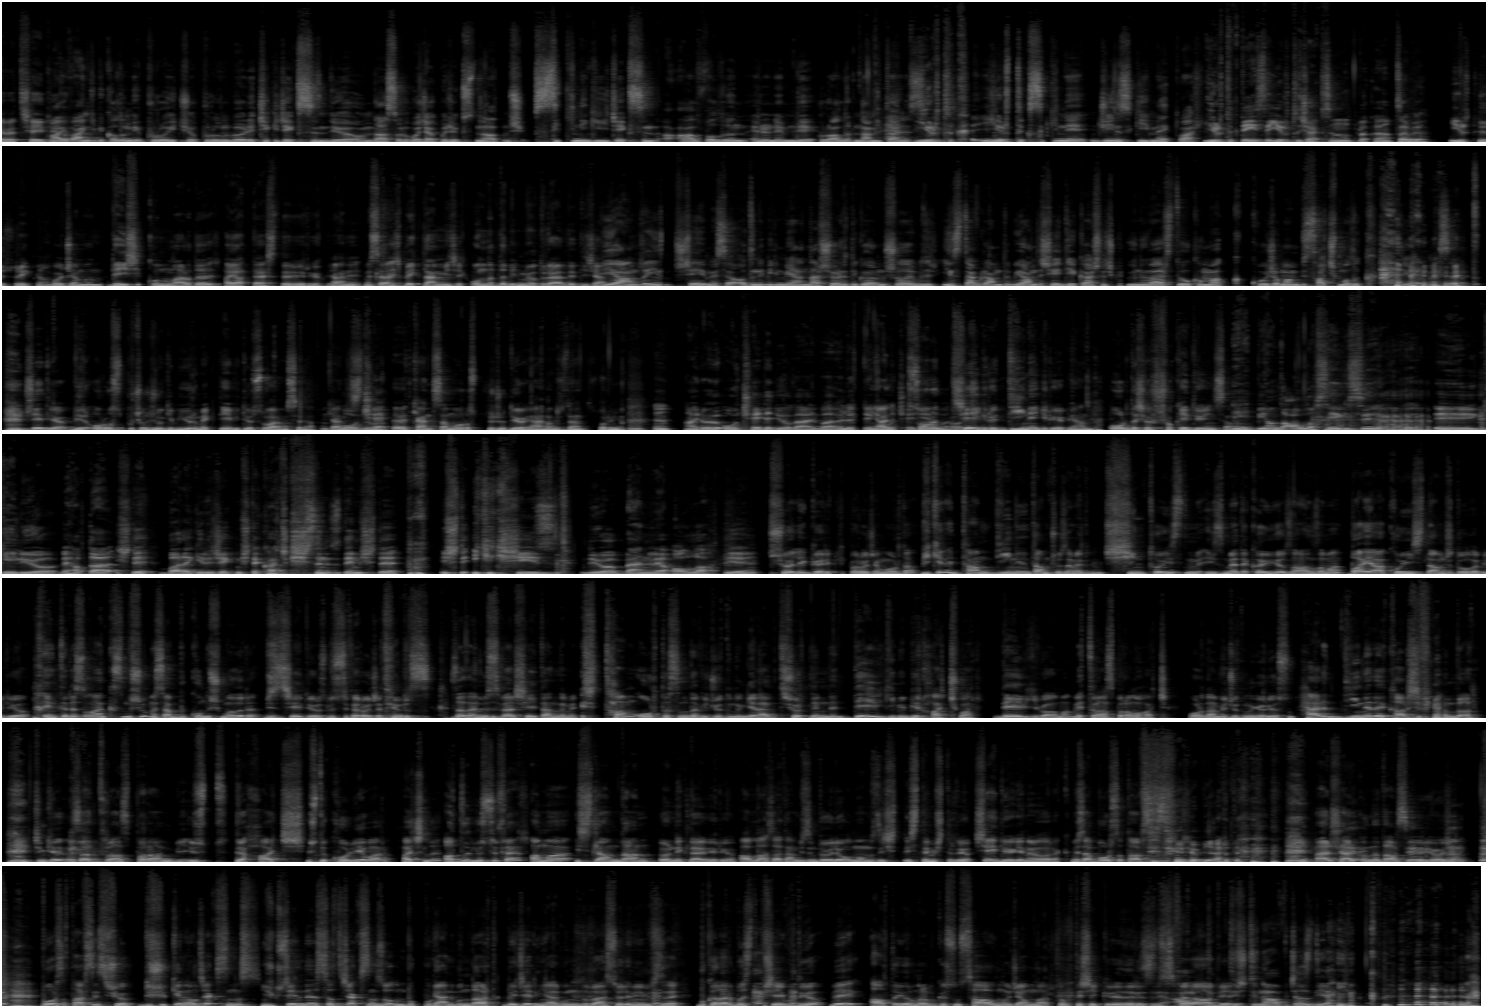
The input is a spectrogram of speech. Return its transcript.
Evet şey diyor. Hayvan gibi kalın bir pro içiyor. Pro'nu böyle çekeceksin diyor. Ondan sonra bacak bacak üstüne atmış. Skinny giyeceksin. Alfalı'nın en önemli kurallarından bir tanesi. Yırtık. Yırtık skinny jeans giymek var. Yırtık değilse yırtacaksın mutlaka. Tabii. Yırtıyor sürekli onu. Hocamın değişik konularda hayat dersleri veriyor. Yani mesela hiç beklenmeyecek. Onları da bilmiyordur herhalde diyeceğim. Bir konular. anda in- şey mesela adını bilmeyenler şöyle de görmüş olabilir. Instagram'da bir anda şey diye karşına çıkıyor. Üniversite okumak kocaman bir saçmalık diyor mesela. şey diyor bir orospu çocuğu gibi yürümek diye videosu var mesela. Kendisi Oçe. Evet kendisi ama orospu çocuğu diyor yani o yüzden sorun yok. Hı. Hayır öyle OÇ de diyor galiba öyle değil. Yani OÇ sonra şeye giriyor dine giriyor bir anda. Orada şok, şok ediyor insanı. Evet bir anda Allah sevgisi e, geliyor. Ve hatta işte bara girecekmiş de kaç kişisiniz demiş de işte iki kişiyiz diyor ben ve Allah diye. Şöyle gariplik var hocam orada. Bir kere tam dinini tam çözemedim. Şintoizme de kayıyor zaman zaman. Bayağı koyu İslamcı da olabiliyor. Enteresan olan kısmı şu mesela bu konuşmaları biz şey diyoruz Lucifer Hoca diyoruz. Zaten Lucifer şeytan demek. İşte tam ortasında vücudunun genelde tişörtlerinde dev gibi bir haç var. Dev gibi ama ve transparan o haç. Oradan vücudunu görüyorsun. Her dine de karşı bir yandan. Çünkü mesela transparan bir üst ve haç, üstünde kolye var. Haçlı. Adı Lucifer ama İslam'dan örnekler veriyor. Allah zaten bizim böyle olmamızı ist- istemiştir diyor. Şey diyor genel olarak. Mesela borsa tavsiyesi veriyor bir yerde. her şey her konuda tavsiye veriyor hocam. Borsa tavsiyesi şu. Düşükken alacaksınız. Yükselinde de satacaksınız oğlum. Bu, bu yani bunu da artık becerin yani. Bunu da ben söylemeyeyim size. Bu kadar basit bir şey bu diyor. Ve altta yorumlara bakıyorsun. Sağ olun hocamlar. Çok teşekkür ederiz Aldık, abi. Düştü ne yapacağız diyen yok.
